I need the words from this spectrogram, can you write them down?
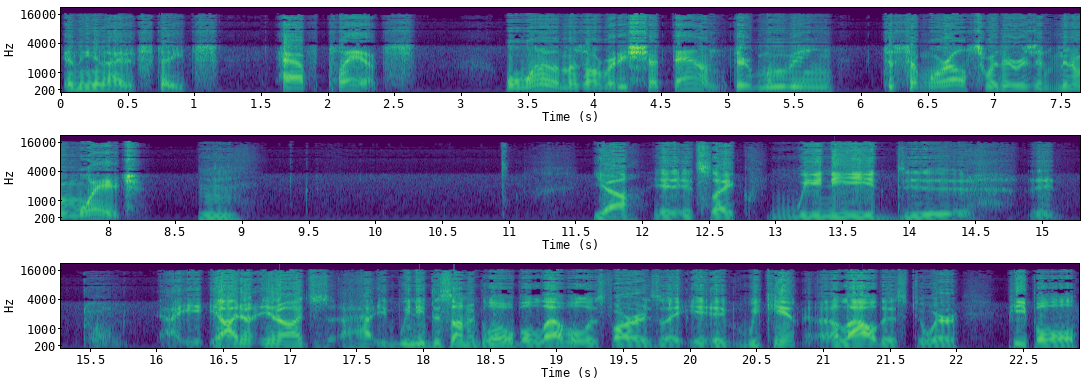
in the United States have plants. Well, one of them is already shut down. They're moving to somewhere else where there isn't minimum wage. Hmm. Yeah, it, it's like we need. Uh, it, I, I don't, you know, I just we need this on a global level as far as uh, it, we can't allow this to where people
